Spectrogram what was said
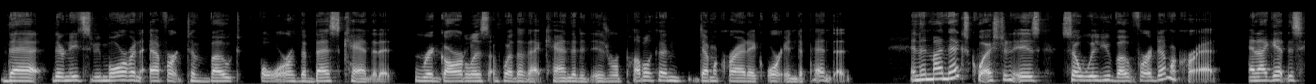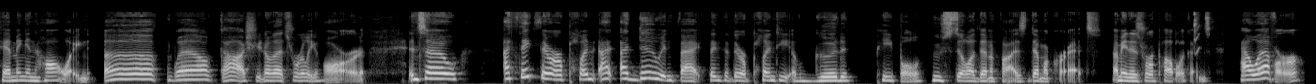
that there needs to be more of an effort to vote for the best candidate, regardless of whether that candidate is Republican, Democratic, or independent. And then my next question is so will you vote for a Democrat? and I get this hemming and hawing. Uh, well, gosh, you know, that's really hard. And so I think there are plenty, I, I do, in fact, think that there are plenty of good people who still identify as Democrats, I mean, as Republicans. However,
